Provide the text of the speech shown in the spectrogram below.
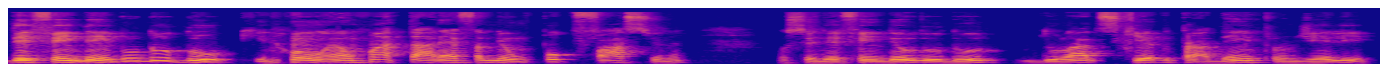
Defendendo o Dudu, que não é uma tarefa nem um pouco fácil, né? Você defender o Dudu do lado esquerdo para dentro, onde ele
